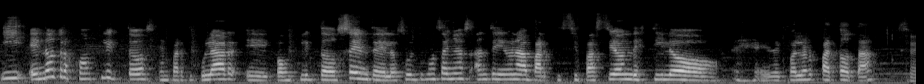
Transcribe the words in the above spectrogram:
y en otros conflictos, en particular eh, conflicto docente de los últimos años, han tenido una participación de estilo de color patota, Sí.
